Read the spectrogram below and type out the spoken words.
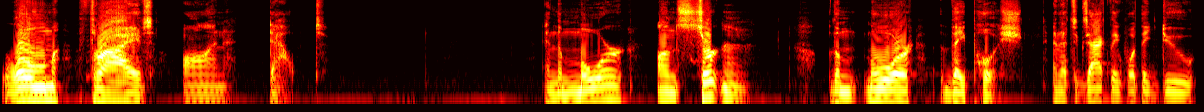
Rome thrives on doubt and the more uncertain, the more they push. And that's exactly what they do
